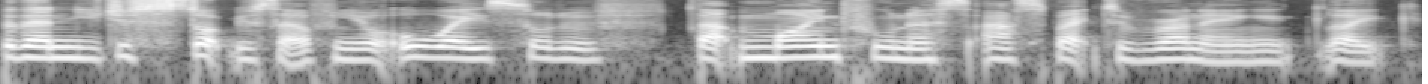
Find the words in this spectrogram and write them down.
But then you just stop yourself, and you're always sort of that mindfulness aspect of running, like,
